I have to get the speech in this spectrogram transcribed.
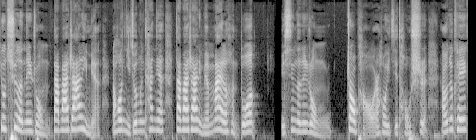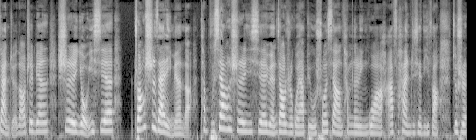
又去了那种大巴扎里面，然后你就能看见大巴扎里面卖了很多。女性的那种罩袍，然后以及头饰，然后就可以感觉到这边是有一些。装饰在里面的，它不像是一些原教旨国家，比如说像他们的邻国啊、阿富汗这些地方，就是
